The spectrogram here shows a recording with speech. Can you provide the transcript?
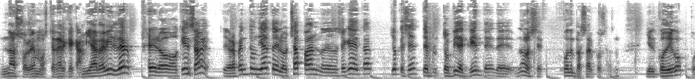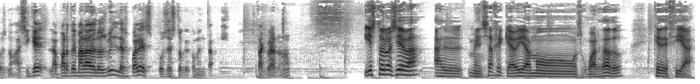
No solemos tener que cambiar de builder, pero quién sabe. De repente un día te lo chapan, no sé qué, tal. Yo qué sé, te, te lo pide el cliente, no lo sé. Pueden pasar cosas. Y el código, pues no. Así que la parte mala de los builders, ¿cuál es? Pues esto que comentamos. Está claro, ¿no? Y esto nos lleva al mensaje que habíamos guardado, que decía,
